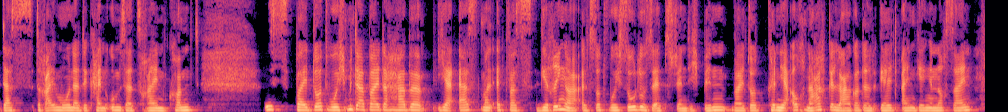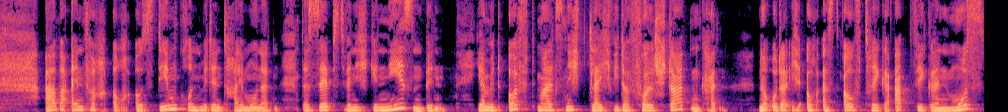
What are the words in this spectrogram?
dass drei Monate kein Umsatz reinkommt, ist bei dort, wo ich Mitarbeiter habe, ja erstmal etwas geringer als dort, wo ich solo selbstständig bin, weil dort können ja auch nachgelagerte Geldeingänge noch sein. Aber einfach auch aus dem Grund mit den drei Monaten, dass selbst wenn ich genesen bin, ja mit oftmals nicht gleich wieder voll starten kann ne, oder ich auch erst Aufträge abwickeln muss,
